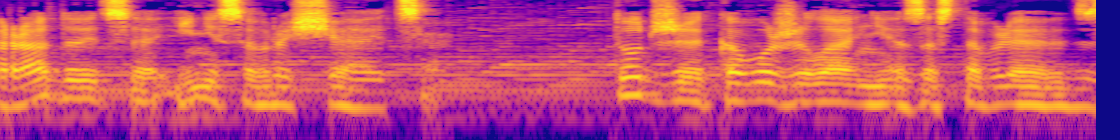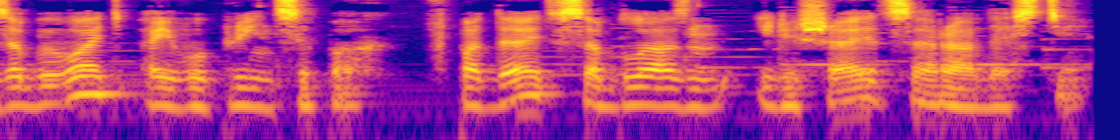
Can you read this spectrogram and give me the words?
радуется и не совращается. Тот же, кого желания заставляют забывать о его принципах, впадает в соблазн и лишается радости.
